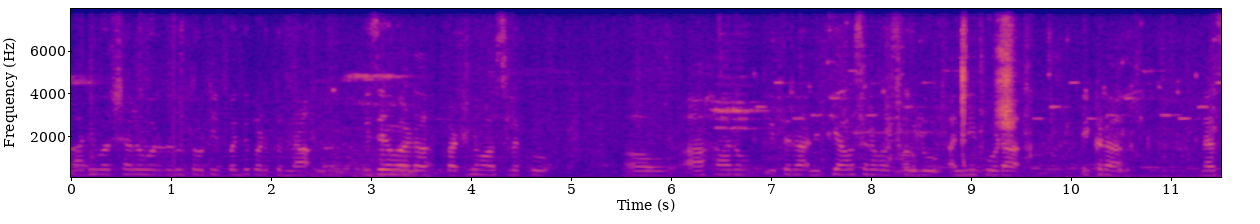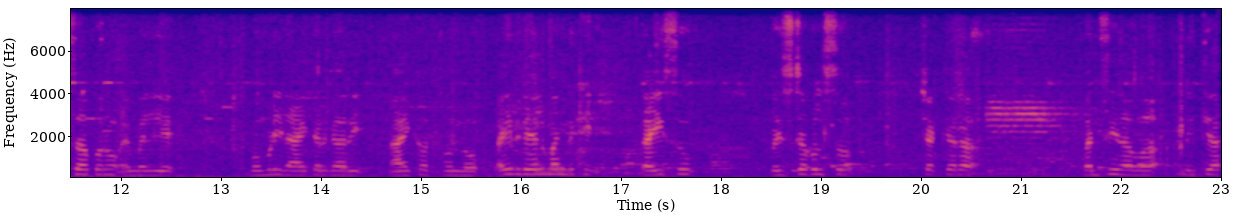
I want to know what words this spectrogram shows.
భారీ వర్షాలు వరదలతోటి ఇబ్బంది పడుతున్న విజయవాడ పట్టణవాసులకు ఆహారం ఇతర నిత్యావసర వస్తువులు అన్నీ కూడా ఇక్కడ నరసాపురం ఎమ్మెల్యే బొమ్మిడి నాయకర్ గారి నాయకత్వంలో ఐదు వేల మందికి రైసు వెజిటబుల్స్ చక్కెర బన్సీరవ్వ నిత్యా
